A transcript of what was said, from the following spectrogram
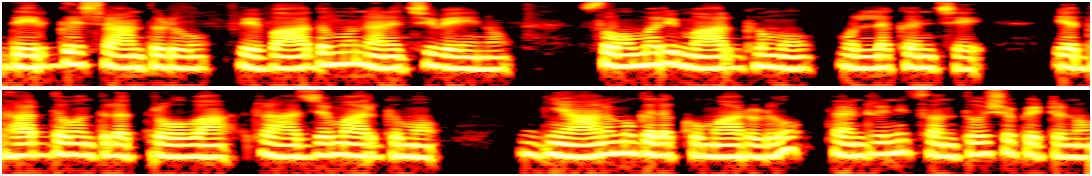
దీర్ఘశాంతుడు వివాదము నణచివేయును సోమరి మార్గము ముల్లకంచే. యథార్థవంతుల త్రోవ రాజమార్గము. జ్ఞానము గల కుమారుడు తండ్రిని సంతోషపెట్టును.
